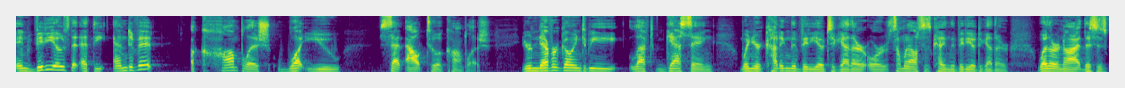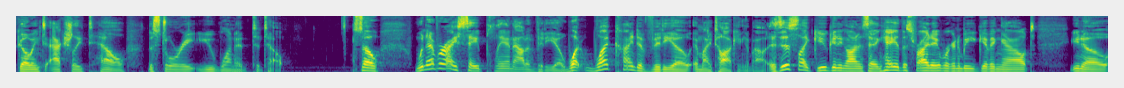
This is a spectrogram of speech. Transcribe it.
and videos that at the end of it accomplish what you set out to accomplish. You're never going to be left guessing when you're cutting the video together or someone else is cutting the video together whether or not this is going to actually tell the story you wanted to tell. So, whenever I say plan out a video, what what kind of video am I talking about? Is this like you getting on and saying, "Hey, this Friday we're going to be giving out you know,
